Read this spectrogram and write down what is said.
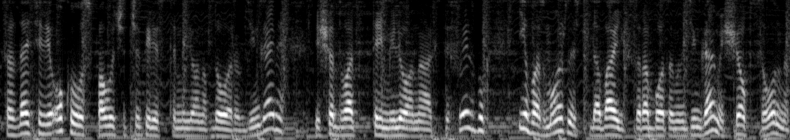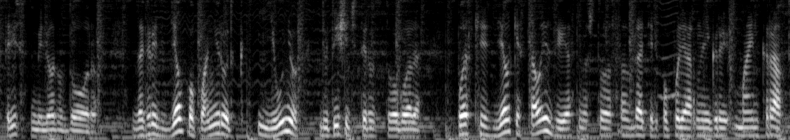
Создатели Oculus получат 400 миллионов долларов деньгами, еще 23 миллиона акций Facebook и возможность добавить к заработанным деньгам еще опцион на 300 миллионов долларов. Закрыть сделку планируют к июню 2014 года. После сделки стало известно, что создатель популярной игры Minecraft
